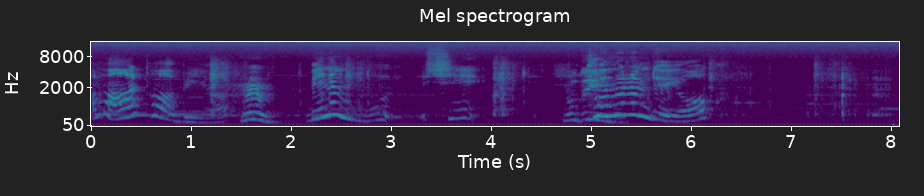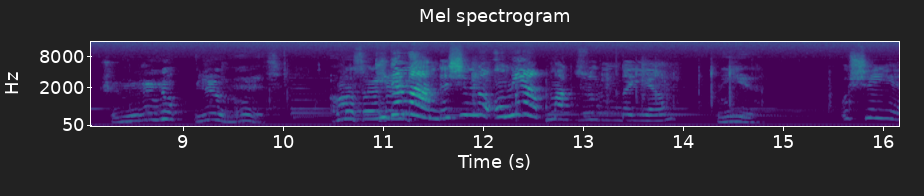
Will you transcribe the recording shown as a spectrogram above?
Ama Alp abi ya. Hı. Benim bu şey Kömürüm de yok. Kömürün yok biliyorum evet. Ama şöyle... Gidemem de şimdi onu yapmak zorundayım. Neyi? O şeyi.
